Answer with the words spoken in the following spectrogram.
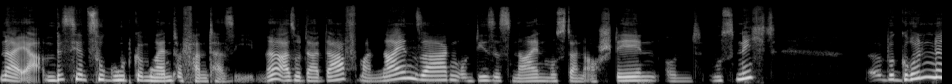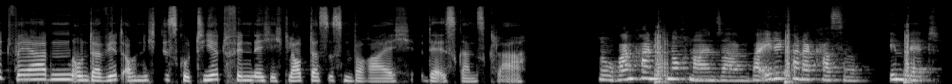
naja, ein bisschen zu gut gemeinte Fantasien. Ne? Also da darf man Nein sagen und dieses Nein muss dann auch stehen und muss nicht äh, begründet werden und da wird auch nicht diskutiert, finde ich. Ich glaube, das ist ein Bereich, der ist ganz klar. So, wann kann ich noch Nein sagen? Bei Edeka an der Kasse, im Bett.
